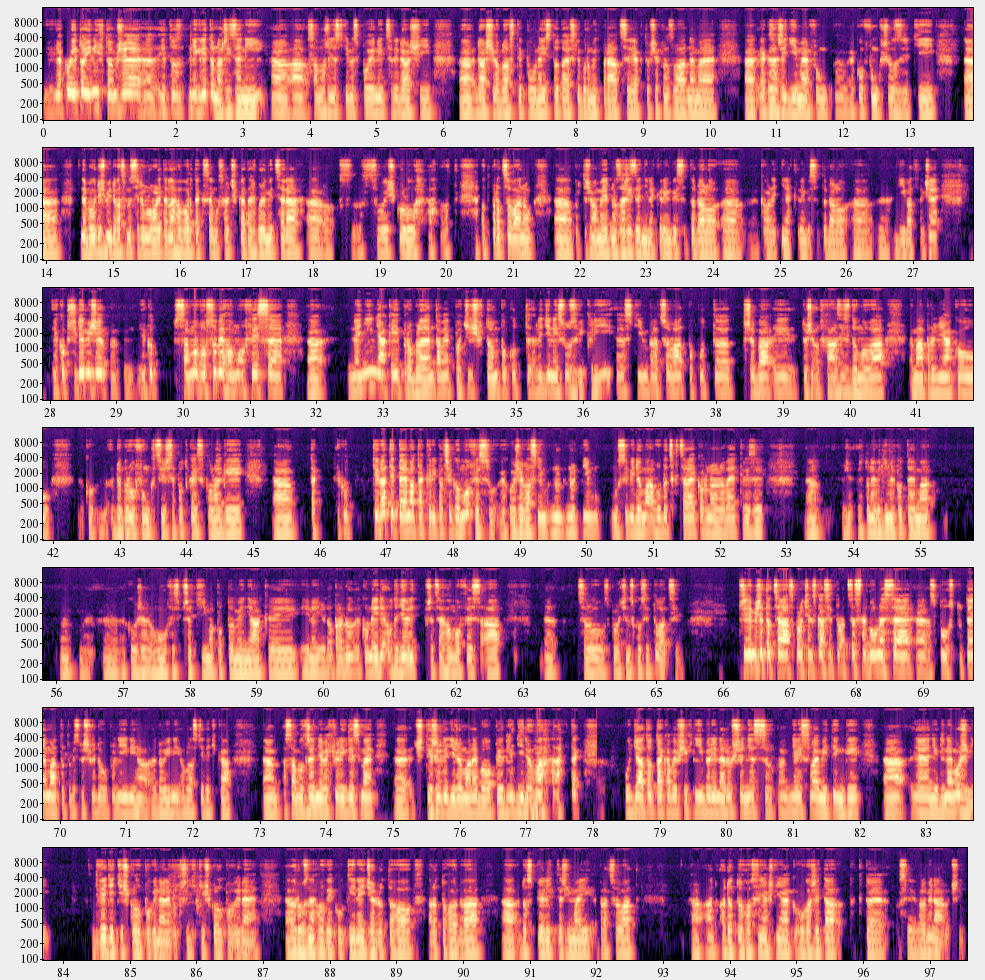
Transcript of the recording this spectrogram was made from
jako je to jiný v tom, že eh, je to někdy to nařízený a, a samozřejmě s tím spojený celý další, eh, další oblast typu nejistota, jestli budu mít práci, jak to všechno zvládneme, eh, jak zařídíme fun, jako funkčnost dětí, nebo když my dva jsme si domluvili tenhle hovor, tak jsem musel čekat, až bude mít dcera svoji školu od, odpracovanou, protože máme jedno zařízení, na kterým by se to dalo, kvalitní, na kterým by se to dalo dívat. Takže jako přijde mi, že jako samo o sobě home office eh, není nějaký problém, tam je potíž v tom, pokud lidi nejsou zvyklí eh, s tím pracovat, pokud eh, třeba i to, že odchází z domova, má pro ně nějakou jako dobrou funkci, že se potkají s kolegy, tak jako tyhle ty témata, které patří k home office, jako že vlastně nutně musí být doma a vůbec k celé koronové krizi, že to nevidím jako téma, jako že home office předtím a potom je nějaký jiný, to opravdu jako nejde oddělit přece home office a e, celou společenskou situaci. Přijde mi, že ta celá společenská situace sebou nese e, spoustu témat, to bychom šli do úplně jiného, do jiné oblasti teďka. E, a samozřejmě ve chvíli, kdy jsme čtyři lidi doma nebo pět lidí doma, tak udělat to tak, aby všichni byli nerušeně, měli svoje meetingy, je nikdy nemožný dvě děti školou povinné nebo tři děti školou povinné eh, různého věku, teenager do toho a do toho dva dospělí, kteří mají pracovat a, a, a do toho si nějak, nějak uvařit a tak to je asi velmi náročné.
